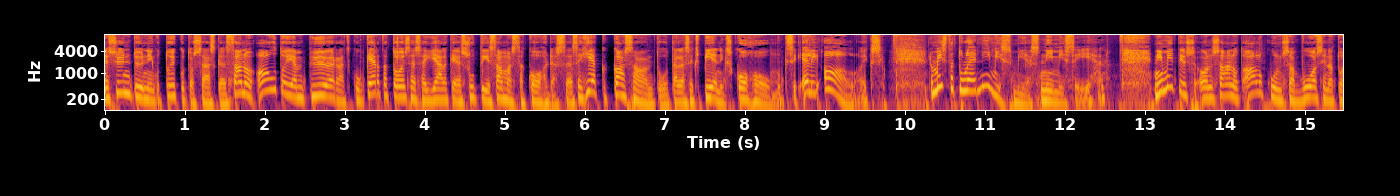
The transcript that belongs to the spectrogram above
Ne syntyy niin kuin Tuikku tuossa äsken sanoi, autojen pyörät, kun kerta toisensa jälkeen sutii samassa kohdassa ja se hiekka kasaantuu tällaiseksi pieniksi kohoumiksi, eli aalloiksi. No mistä tulee nimismies nimi siihen? Nimitys on saanut alkunsa vuosina 1918-1948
